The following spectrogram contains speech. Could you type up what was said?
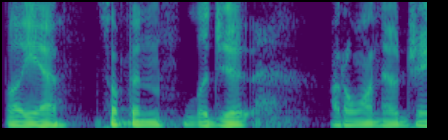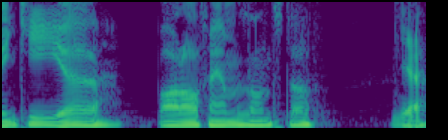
but yeah, something legit. I don't want no janky uh bought off Amazon stuff. yeah.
